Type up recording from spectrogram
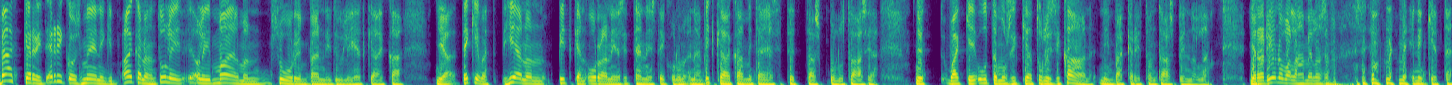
Backerit, erikoismeininki. Aikanaan tuli, oli maailman suurin bändi yli hetken aikaa. Ja tekivät hienon pitkän uran ja sitten niistä ei kuulunut enää pitkän aikaa mitään ja sitten taas kuuluu taas. Ja nyt vaikkei uutta musiikkia tulisikaan, niin Backerit on taas pinnalla. Ja Radionovallahan meillä on se, semmoinen meininki, että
